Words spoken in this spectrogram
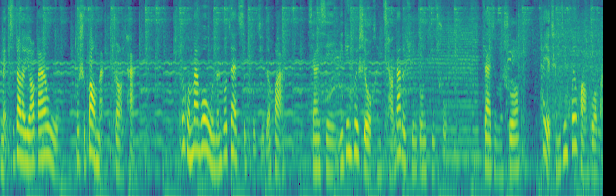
每次到了摇摆舞都是爆满的状态。如果慢波舞能够再次普及的话，相信一定会是有很强大的群众基础。再怎么说，它也曾经辉煌过嘛。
